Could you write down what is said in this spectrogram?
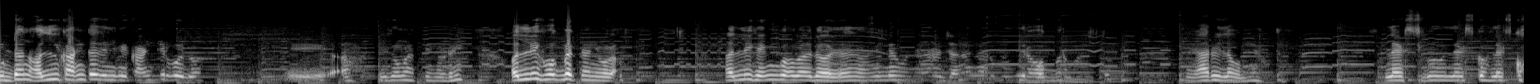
ಗುಡ್ಡನ ಅಲ್ಲಿ ಕಾಣ್ತಾ ಇದೆ ನಿಮಗೆ ಕಾಣ್ತಿರ್ಬೋದು. ಇದು ಮಾಡ್ತೀನಿ ನೋಡ್ರಿ ಅಲ್ಲಿಗೆ ಹೋಗ್ಬೇಕು ನಾನು ಇವಾಗ. ಅಲ್ಲಿಗೆ ಹೆಂಗೆ ಹೋಗೋದು? ಏನೋ ಹಿಂದೆ ಮುಂದೆ ಯಾರು ಜನನಾರು ಬಂದಿರೋ ಹೋಗಿ ಬರ್ಬೋದಿತ್ತು ಯಾರು ಇಲ್ಲ ಹೋಗ್ತೀನಿ. Let's go let's go let's go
